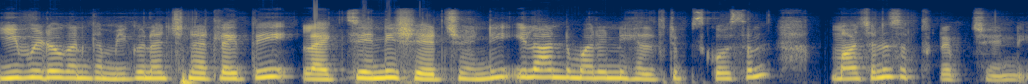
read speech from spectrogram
ఈ వీడియో కనుక మీకు నచ్చినట్లయితే లైక్ చేయండి షేర్ చేయండి. ఇలాంటి మరిన్ని హెల్త్ టిప్స్ కోసం మా ఛానల్ సబ్స్క్రైబ్ చేయండి.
